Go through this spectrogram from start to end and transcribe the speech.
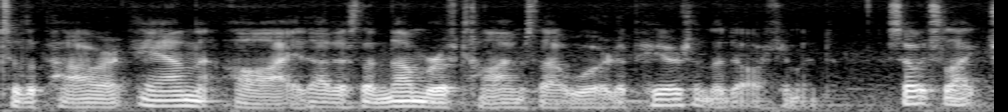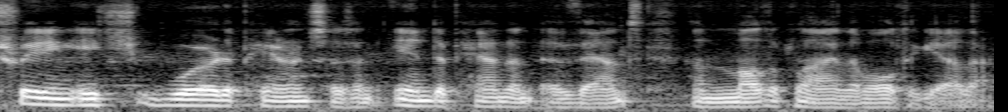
to the power ni, that is the number of times that word appears in the document. So it's like treating each word appearance as an independent event and multiplying them all together.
